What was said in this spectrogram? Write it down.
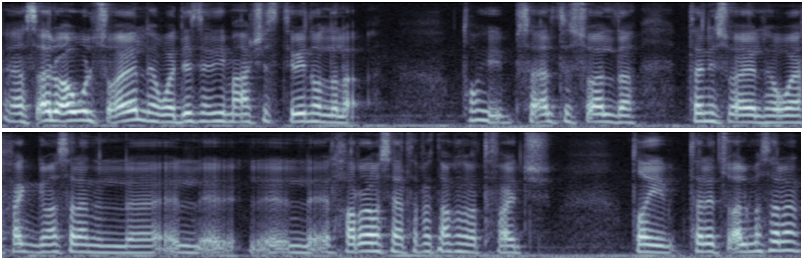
أسأله أول سؤال هو dyspnea دي معاه chest pain ولا لأ؟ طيب سألت السؤال ده. تاني سؤال هو يا حاج مثلا ال- ال- ال- الحرارة مثلا ارتفعت معاك ولا ما ارتفعتش؟ طيب تالت سؤال مثلا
